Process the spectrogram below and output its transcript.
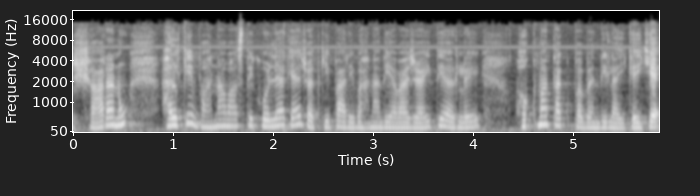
ਸ਼ਾਹਰਾ ਨੂੰ ਹਲਕੇ ਵਾਹਨਾਂ ਵਾਸਤੇ ਖੋਲ੍ਹਿਆ ਗਿਆ ਜਦਕਿ ਭਾਰੀ ਵਾਹਨਾਂ ਦੀ ਆਵਾਜਾਈ ਤੇ ਅਗਲੇ ਹੁਕਮਾਂ ਤੱਕ ਪਾਬੰਦੀ ਲਾਈ ਗਈ ਹੈ।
